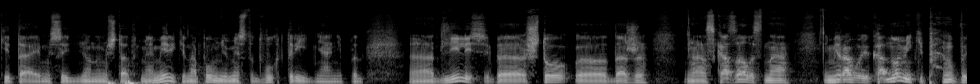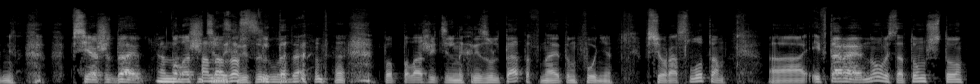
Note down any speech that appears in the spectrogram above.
Китаем и Соединенными Штатами Америки. Напомню, вместо двух-три дня они э, длились, э, что даже сказалось на мировой экономике. Все ожидают она, положительных, она застыла, результатов, да? положительных результатов. На этом фоне все росло там. А, и вторая новость о том, что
